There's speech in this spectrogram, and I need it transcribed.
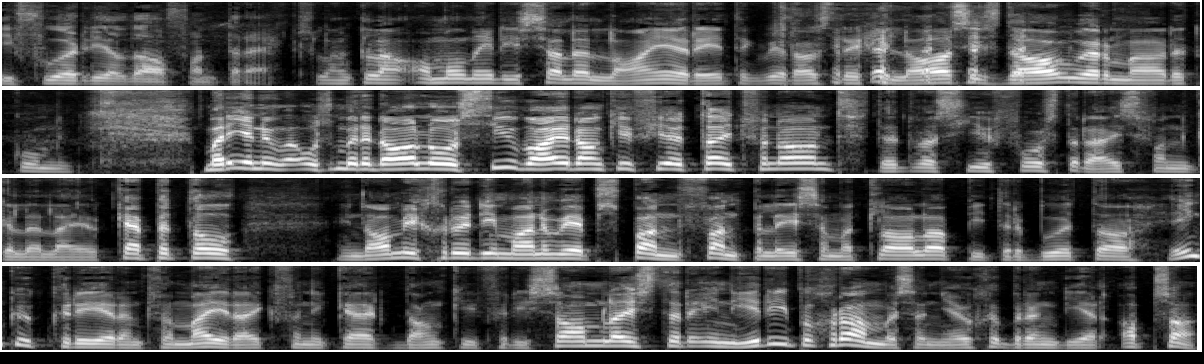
die voordeel daarvan trek. Solank hulle almal net dieselfde laaier het, ek weet daar's regulasies daaroor, maar dit kom nie. Maar anyway, ons moet dit daar los. Sien baie dankie vir jou tyd vanaand. Dit was hier Forster Huis van Galileo Capital en daarmee groet die Manweb span van Pelesa Matlala, Pieter Botha, Henko Creer en vir my Ryk van die Kerk. Dankie vir die saamluister en hierdie program is aan jou gebring deur Absa.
